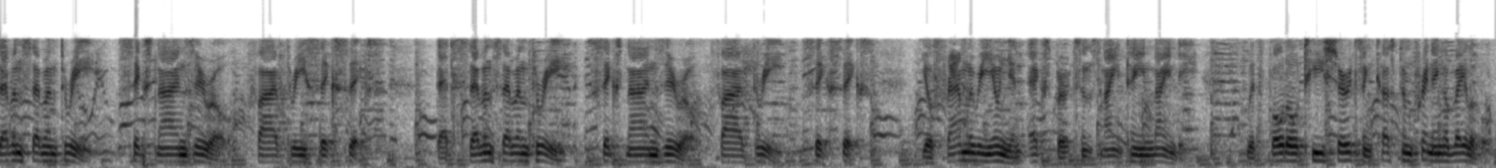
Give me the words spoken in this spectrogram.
773-690-5366. That's 773-690-5366. Your family reunion expert since 1990, with photo T-shirts and custom printing available.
